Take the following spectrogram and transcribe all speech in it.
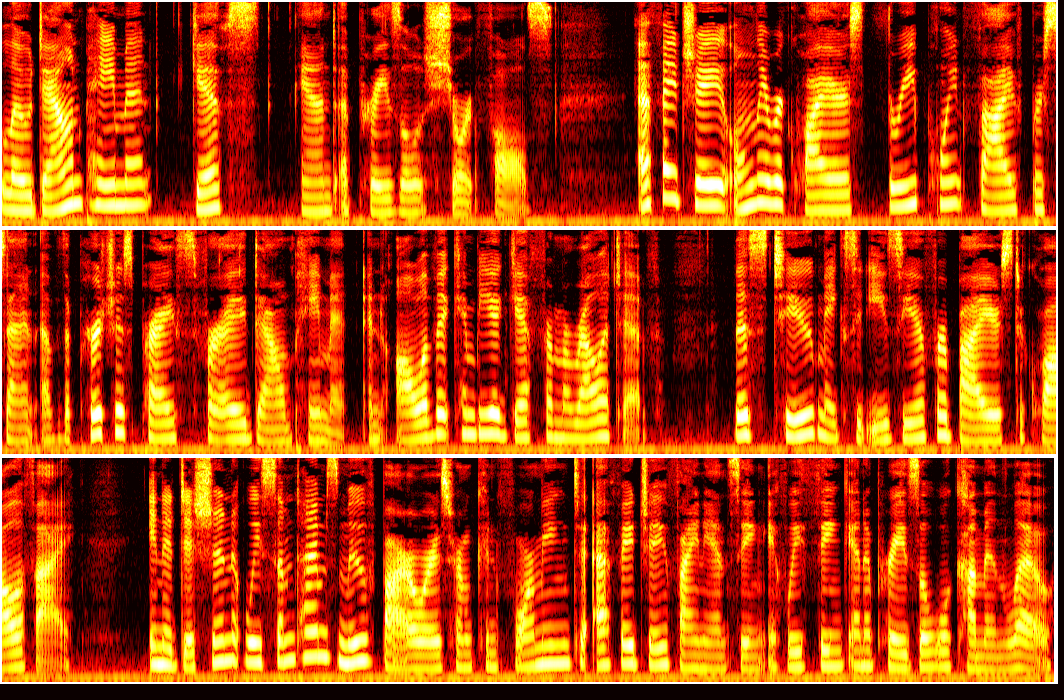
Low down payment gifts, and appraisal shortfalls. FHA only requires 3.5% of the purchase price for a down payment, and all of it can be a gift from a relative. This too makes it easier for buyers to qualify. In addition, we sometimes move borrowers from conforming to FHA financing if we think an appraisal will come in low,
